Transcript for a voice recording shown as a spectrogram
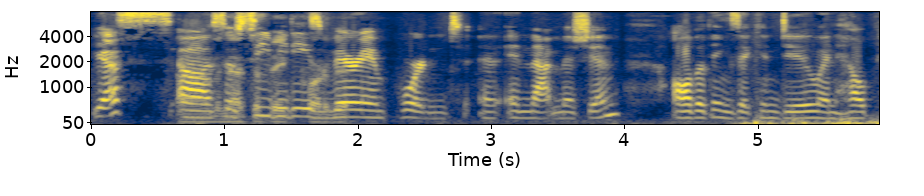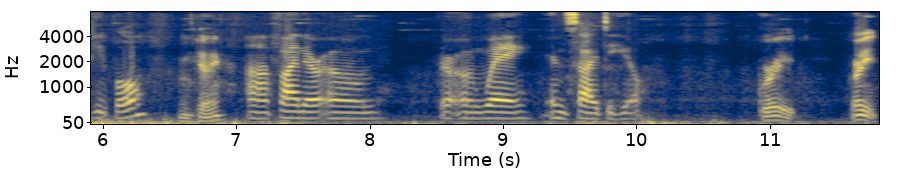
Yes, uh, um, so CBD is very important in, in, that mission. All the things it can do and help people. Okay. Uh, find their own their own way inside to heal. Great. Great.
